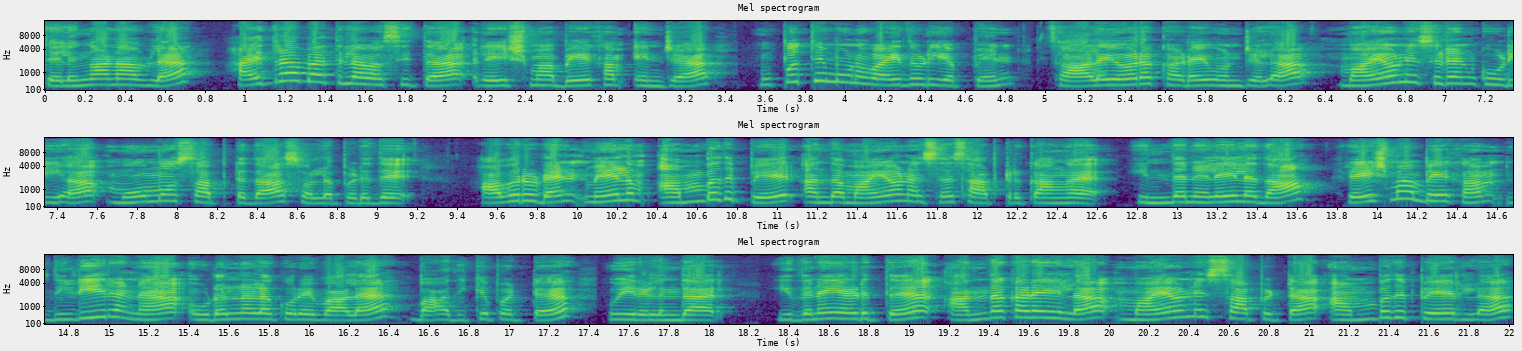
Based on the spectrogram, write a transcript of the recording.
தெலுங்கானாவில் ஹைதராபாத்தில் வசித்த ரேஷ்மா பேகம் என்ற முப்பத்தி மூணு வயதுடைய பெண் சாலையோர கடை ஒன்றில் மயோனிசுடன் கூடிய மோமோ சாப்பிட்டதா சொல்லப்படுது. அவருடன் மேலும் ஐம்பது பேர் அந்த மயோனஸை சாப்பிட்ருக்காங்க இந்த நிலையில தான் ரேஷ்மா பேகம் திடீரென உடல்நலக்குறைவால பாதிக்கப்பட்டு உயிரிழந்தார். இதனையடுத்து அந்த கடையில் மயோனிஸ் சாப்பிட்ட ஐம்பது பேரில்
